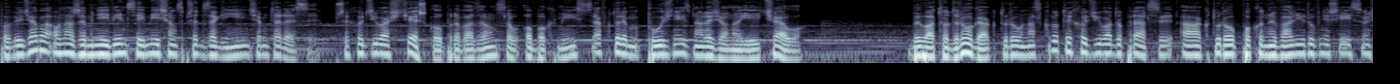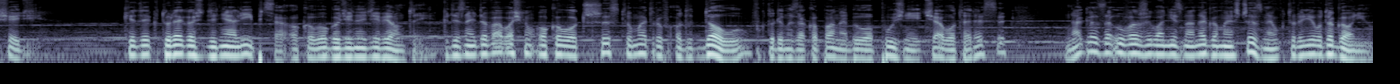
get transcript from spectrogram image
Powiedziała ona, że mniej więcej miesiąc przed zaginięciem Teresy przechodziła ścieżką prowadzącą obok miejsca, w którym później znaleziono jej ciało. Była to droga, którą na skróty chodziła do pracy, a którą pokonywali również jej sąsiedzi kiedy któregoś dnia lipca około godziny dziewiątej, gdy znajdowała się około 300 metrów od dołu, w którym zakopane było później ciało Teresy, nagle zauważyła nieznanego mężczyznę, który ją dogonił.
